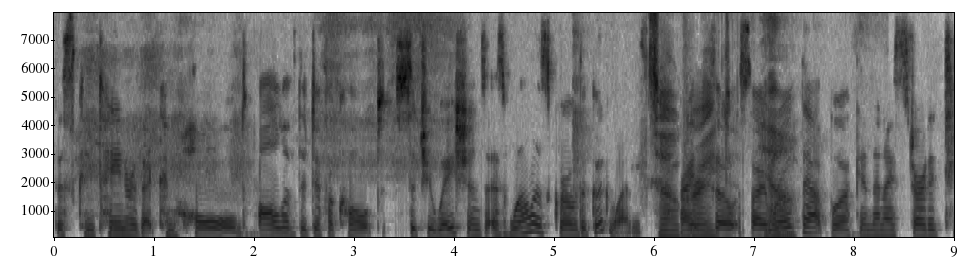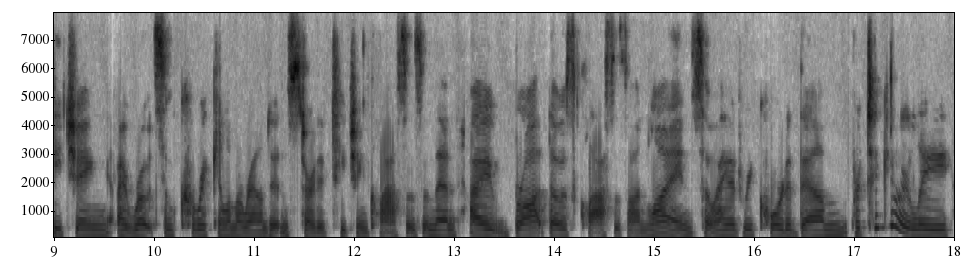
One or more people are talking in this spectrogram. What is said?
this container that can hold all of the difficult situations as well as grow the good ones. So right. Great. So so I yeah. wrote that book and then I started teaching. I wrote some curriculum around it and started teaching classes. And then I brought those classes online. So I had recorded them, particularly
